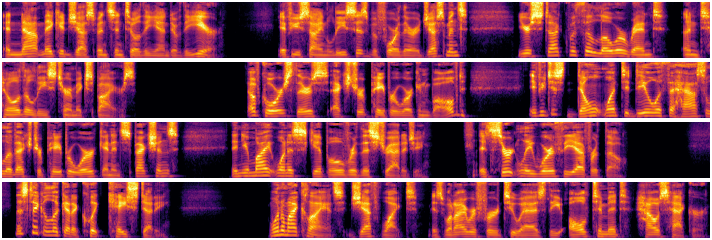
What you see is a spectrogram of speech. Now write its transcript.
and not make adjustments until the end of the year. If you sign leases before their adjustments, you're stuck with the lower rent until the lease term expires. Of course, there's extra paperwork involved. If you just don't want to deal with the hassle of extra paperwork and inspections, then you might want to skip over this strategy. It's certainly worth the effort, though. Let's take a look at a quick case study. One of my clients, Jeff White, is what I refer to as the ultimate house hacker.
